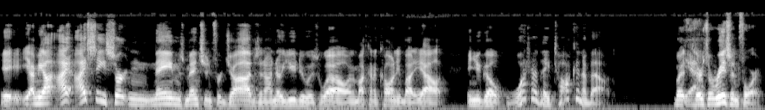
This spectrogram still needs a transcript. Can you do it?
It, I mean, I, I see certain names mentioned for jobs, and I know you do as well. And I'm not going to call anybody out and you go, what are they talking about? But yeah. there's a reason for it.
